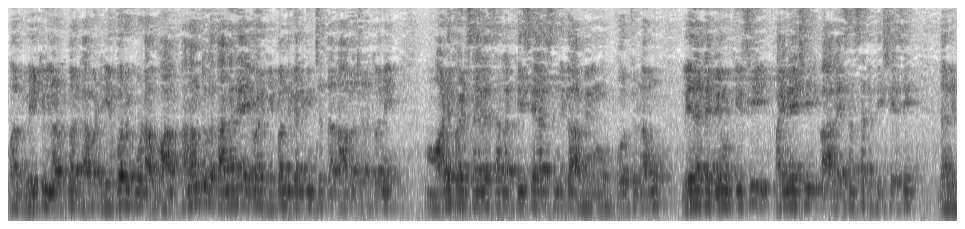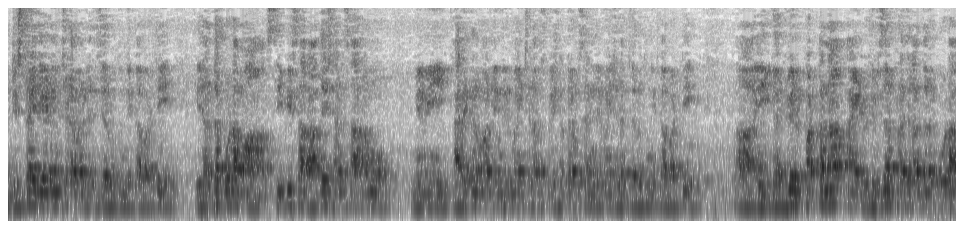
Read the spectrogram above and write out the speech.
వాళ్ళు వెహికల్ నడుపుతున్నారు కాబట్టి ఎవరు కూడా వాళ్ళ తనంతుగా తాననే ఎవరికి ఇబ్బంది కలిగించద్దన్న ఆలోచనతోని మాడిఫైడ్ సైలెన్సర్లను తీసేయాల్సిందిగా మేము కోరుచున్నాము లేదంటే మేము తీసి ఫైన్ వేసి ఆ లైసెన్స్ అది తీసేసి దాన్ని డిస్ట్రాయ్ చేయడం చేయడం అనేది జరుగుతుంది కాబట్టి ఇదంతా కూడా మా సిపి సార్ ఆదేశానుసారము మేము ఈ కార్యక్రమాన్ని నిర్వహించడం స్పెషల్ డ్రైవ్స్ అని నిర్వహించడం జరుగుతుంది కాబట్టి ఈ గజ్వేల్ పట్టణ అండ్ డివిజన్ ప్రజలందరూ కూడా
